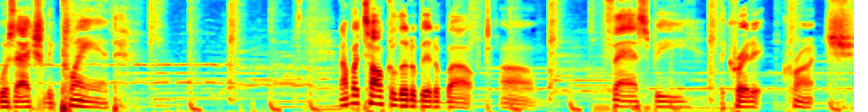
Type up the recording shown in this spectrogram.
was actually planned. And I'm going to talk a little bit about um, FASB, the credit crunch,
